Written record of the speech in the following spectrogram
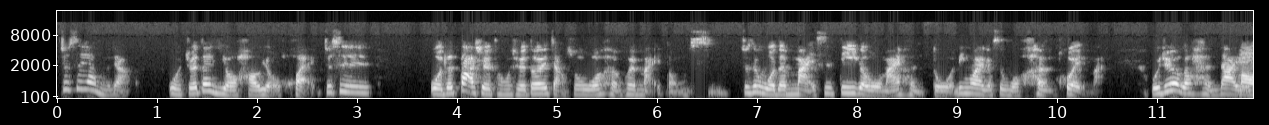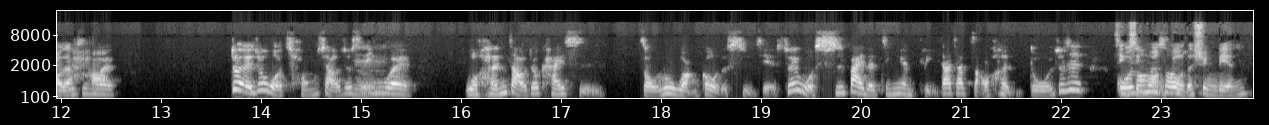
就是要怎么讲？我觉得有好有坏，就是。我的大学同学都会讲说，我很会买东西，就是我的买是第一个，我买很多；另外一个是我很会买。我觉得有个很大原因，就是因为，对，就我从小就是因为我很早就开始走入网购的世界，嗯、所以我失败的经验比大家早很多。就是进行网购的训练，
